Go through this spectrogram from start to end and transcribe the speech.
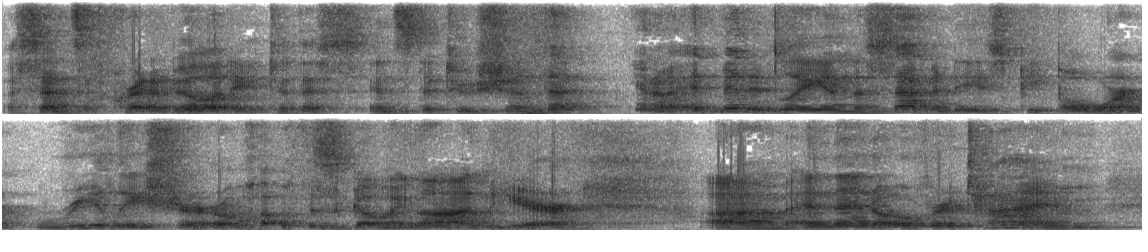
a sense of credibility to this institution that, you know, admittedly in the 70s, people weren't really sure what was going on here. Um, and then over time,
